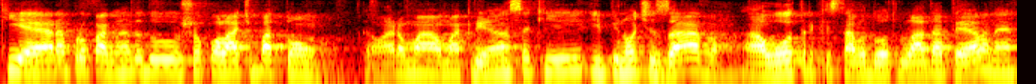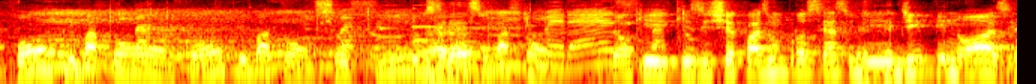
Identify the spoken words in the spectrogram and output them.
que era a propaganda do chocolate batom. Então era uma, uma criança que hipnotizava a outra que estava do outro lado da tela, né? Compre batom, compre batom, seu filho merece batom. Então que, que existia quase um processo de, de hipnose,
